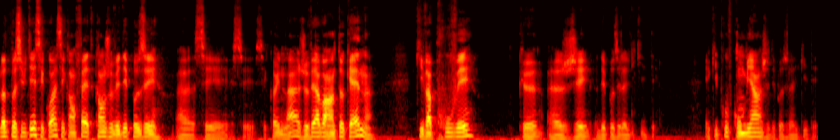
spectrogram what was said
L'autre possibilité, c'est quoi? C'est qu'en fait, quand je vais déposer ces, ces coins-là, je vais avoir un token qui va prouver que j'ai déposé la liquidité et qui prouve combien j'ai déposé la liquidité.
